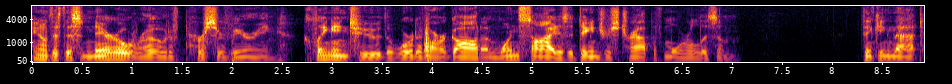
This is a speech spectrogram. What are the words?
you know, this, this narrow road of persevering, clinging to the word of our God, on one side is a dangerous trap of moralism, thinking that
